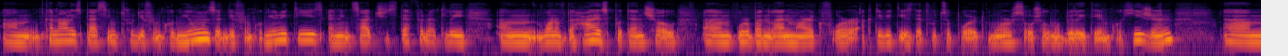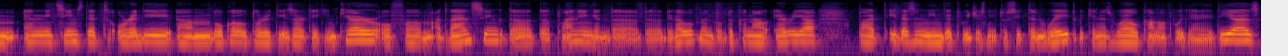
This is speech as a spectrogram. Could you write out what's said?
Um, canal is passing through different communes and different communities, and in such, it's definitely um, one of the highest potential um, urban landmark for activities that would support more social mobility and cohesion. Um, and it seems that already um, local authorities are taking care of um, advancing the, the planning and the, the development of the canal area. But it doesn't mean that we just need to sit and wait. We can as well come up with ideas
